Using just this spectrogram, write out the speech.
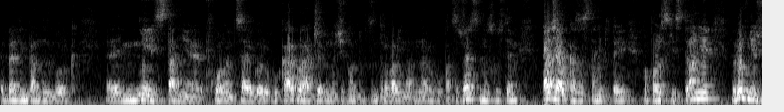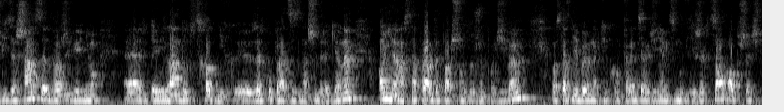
e, Berlin-Brandenburg e, nie jest w stanie wchłonąć całego ruchu cargo, raczej będą się koncentrowali na, na ruchu pasażerskim, w związku z tym ta działka zostanie tutaj po polskiej stronie. Również widzę szansę w ożywieniu E, tutaj landów wschodnich e, ze współpracy z naszym regionem. Oni na nas naprawdę patrzą z dużym podziwem. Ostatnio byłem na kilku konferencjach, gdzie Niemcy mówili, że chcą oprzeć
